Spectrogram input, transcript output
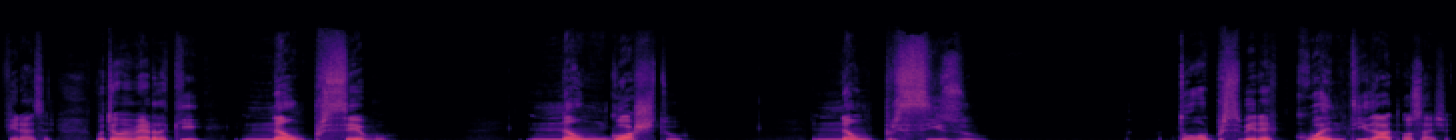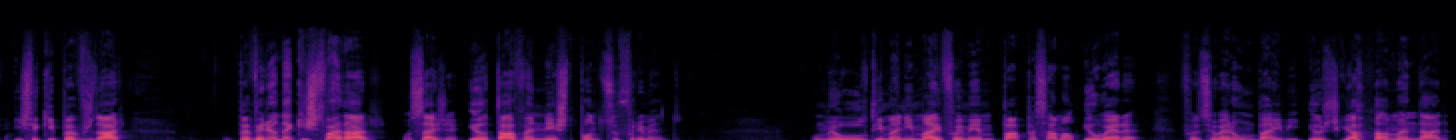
finanças, vou ter uma merda que não percebo, não gosto, não preciso. Estão a perceber a quantidade. Ou seja, isto aqui para vos dar, para verem onde é que isto vai dar. Ou seja, eu estava neste ponto de sofrimento. O meu último ano e meio foi mesmo, pá, passar mal. Eu era, fosse, eu era um baby. Eu chegava a mandar,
